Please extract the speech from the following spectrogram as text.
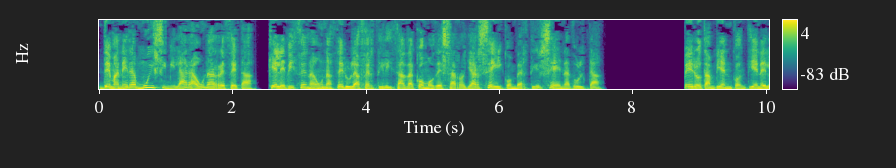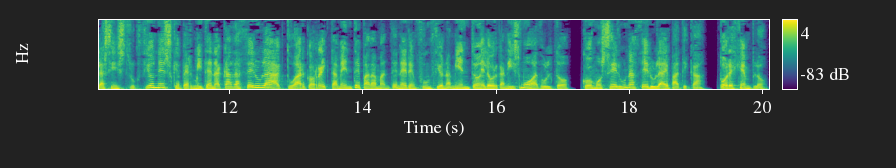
de manera muy similar a una receta, que le dicen a una célula fertilizada cómo desarrollarse y convertirse en adulta, pero también contiene las instrucciones que permiten a cada célula actuar correctamente para mantener en funcionamiento el organismo adulto, como ser una célula hepática, por ejemplo,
